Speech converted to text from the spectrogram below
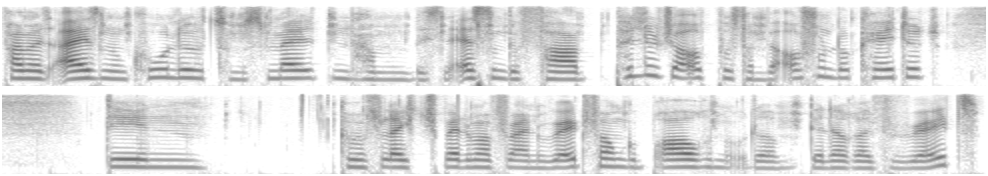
Farmen jetzt Eisen und Kohle zum Smelten, haben ein bisschen Essen gefarmt. Pillager Outpost haben wir auch schon located. Den können wir vielleicht später mal für eine Raid-Farm gebrauchen oder generell für Raids.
